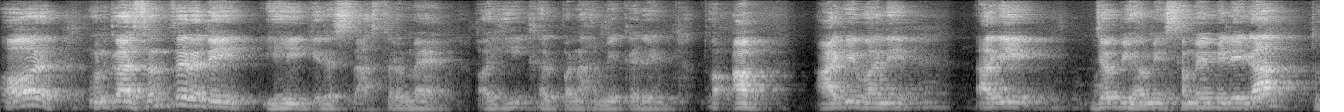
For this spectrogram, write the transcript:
और उनका संसर्ग दे यही गृहस्थ आश्रम है और यही कल्पना हमें करें। तो अब आगे बने आगे जब भी हमें समय मिलेगा तो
